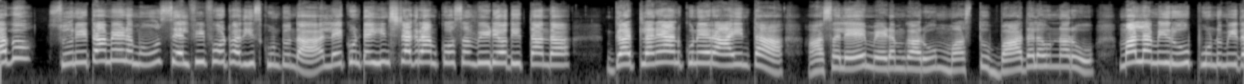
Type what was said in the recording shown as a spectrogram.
అగో సునీత మేడము సెల్ఫీ ఫోటో తీసుకుంటుందా? లేకుంటే ఇన్స్టాగ్రామ్ కోసం వీడియో తీస్తాందా గట్లనే అనుకునే రాయింత అసలే మేడం గారు మస్తు బాధలో ఉన్నారు. మళ్ళా మీరు పుండు మీద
